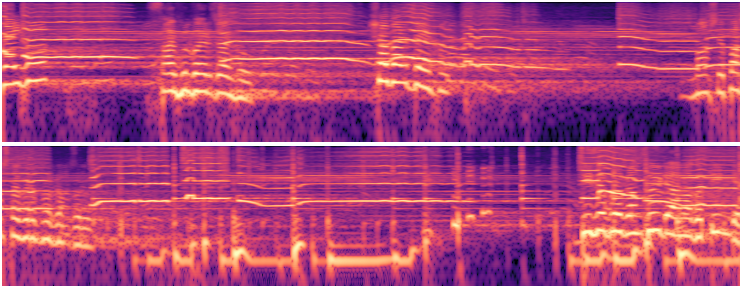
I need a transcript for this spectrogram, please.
যাই হোক। সাইফুল ভাইয়ের জয় হোক। সবার জয় হোক। মাসে পাঁচটা করে প্রোগ্রাম করুক ডিজে প্রোগ্রাম দুইটা আমাকে তিনটা।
